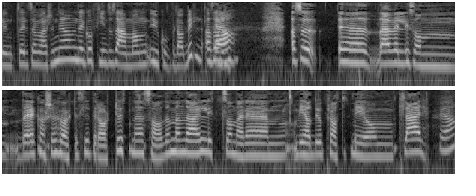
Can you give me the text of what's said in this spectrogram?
rundt og liksom være sånn Ja, men det går fint, og så er man ukomfortabel. Altså, Ja. Altså, det er veldig sånn Det kanskje hørtes litt rart ut når jeg sa det, men det er litt sånn derre Vi hadde jo pratet mye om klær, ja.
